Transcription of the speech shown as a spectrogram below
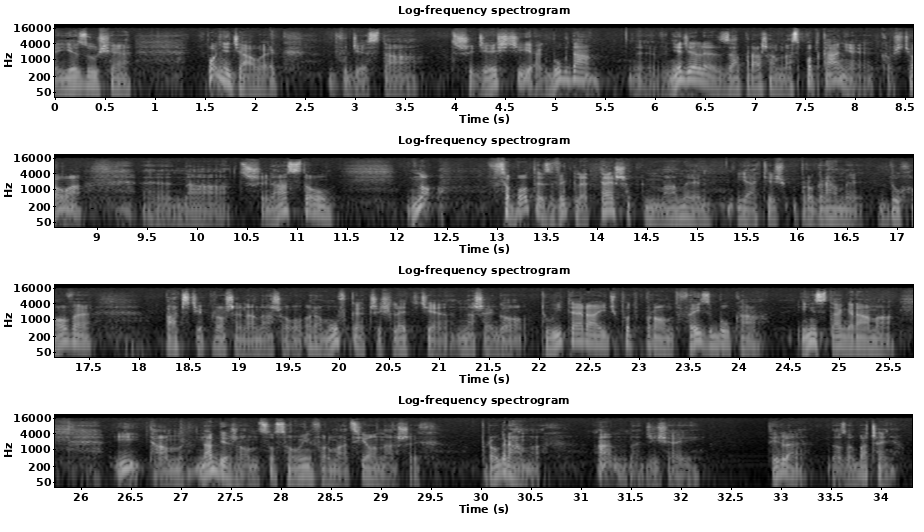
Jezusie. Poniedziałek, 20.30, jak Bóg da. W niedzielę zapraszam na spotkanie kościoła e, na 13. No, w sobotę zwykle też mamy jakieś programy duchowe. Patrzcie proszę na naszą ramówkę, czy śledźcie naszego Twittera Idź Pod Prąd, Facebooka, Instagrama i tam na bieżąco są informacje o naszych programach. A na dzisiaj tyle. Do zobaczenia.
